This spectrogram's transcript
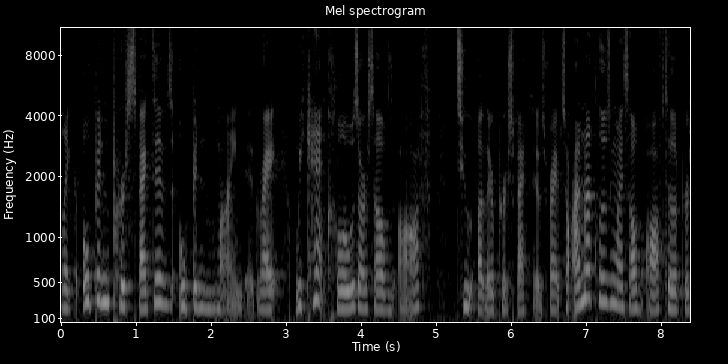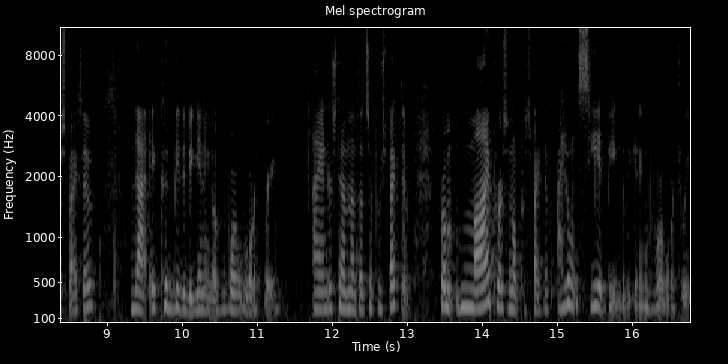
like open perspectives, open minded, right? We can't close ourselves off to other perspectives, right? So I'm not closing myself off to the perspective that it could be the beginning of World War III. I understand that that's a perspective. From my personal perspective, I don't see it being the beginning of World War III.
